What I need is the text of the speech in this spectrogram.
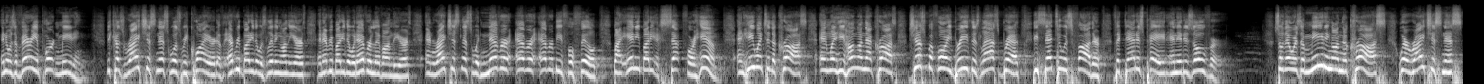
And it was a very important meeting because righteousness was required of everybody that was living on the earth and everybody that would ever live on the earth. And righteousness would never, ever, ever be fulfilled by anybody except for him. And he went to the cross, and when he hung on that cross, just before he breathed his last breath, he said to his father, The debt is paid and it is over. So there was a meeting on the cross where righteousness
